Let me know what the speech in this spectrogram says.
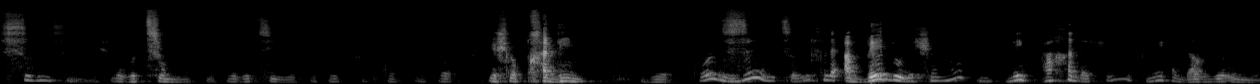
סוג מסוים, יש לו רצונות, יש לו רציות, יש לו תשוקות, יש יש לו פחדים, ואת כל זה הוא צריך לאבד ולשנות מפני פחד השם, מפני הדר גאונו.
